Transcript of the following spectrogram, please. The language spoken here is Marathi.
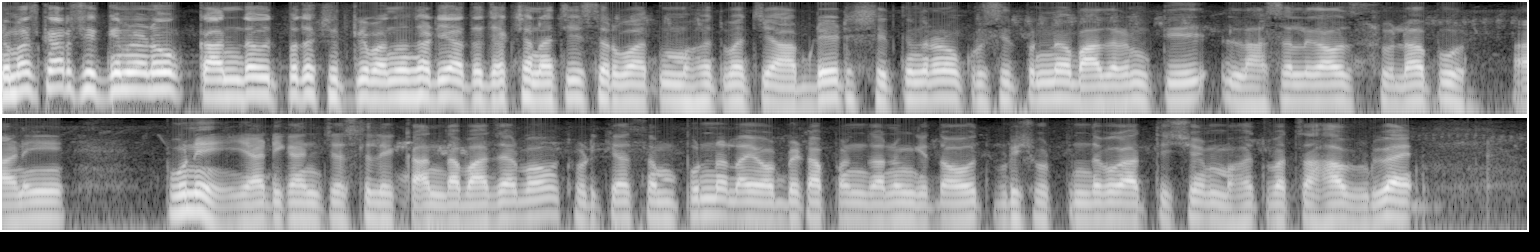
नमस्कार शेतकरी मित्रांनो कांदा उत्पादक शेतकरी बांधवांसाठी आताच्या क्षणाची सर्वात महत्त्वाची अपडेट शेतकरी मित्रांनो कृषी उत्पन्न बाजारसमिती लासलगाव सोलापूर आणि पुणे या ठिकाणचे असलेले कांदा बाजारभाव थोडक्यात संपूर्ण लाईव्ह अपडेट आपण जाणून घेतो आहोत. व्हिडिओ शेवटपर्यंत बघा अतिशय महत्त्वाचा हा व्हिडिओ आहे.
